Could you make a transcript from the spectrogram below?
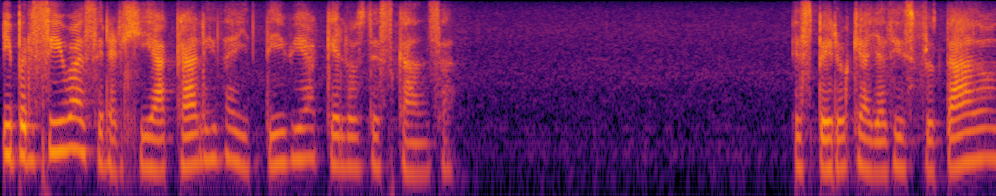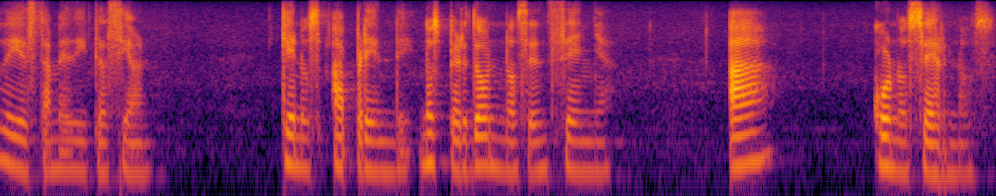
y perciba esa energía cálida y tibia que los descansa. Espero que hayas disfrutado de esta meditación que nos aprende, nos perdona, nos enseña a conocernos,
